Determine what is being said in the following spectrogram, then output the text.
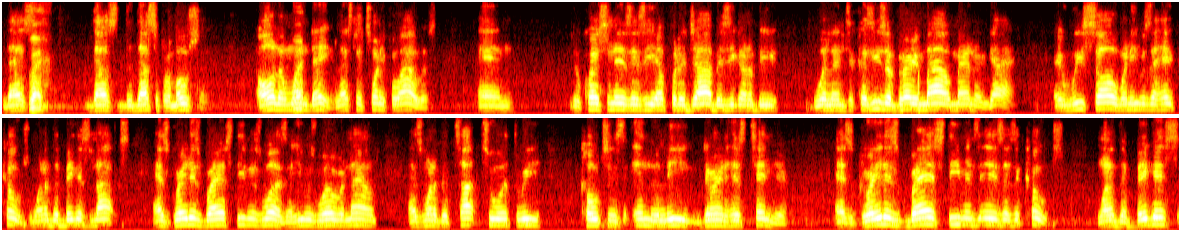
That's right. that's that's a promotion, all in one right. day, less than twenty four hours. And the question is, is he up for the job? Is he going to be willing to? Because he's a very mild mannered guy. And we saw when he was a head coach, one of the biggest knocks, as great as Brad Stevens was, and he was well renowned as one of the top two or three coaches in the league during his tenure. As great as Brad Stevens is as a coach, one of the biggest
